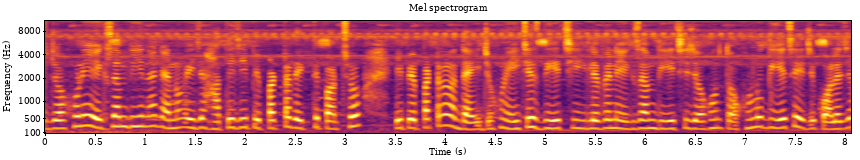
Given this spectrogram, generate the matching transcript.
তো যখনই এক্সাম দিই না কেন, এই যে হাতে যে পেপারটা দেখতে পাচ্ছ এই পেপারটা না দেয়, যখন এইচএস দিয়েছি ইলেভেনে এক্সাম দিয়েছি, যখন তখনও দিয়েছে, এই যে কলেজে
